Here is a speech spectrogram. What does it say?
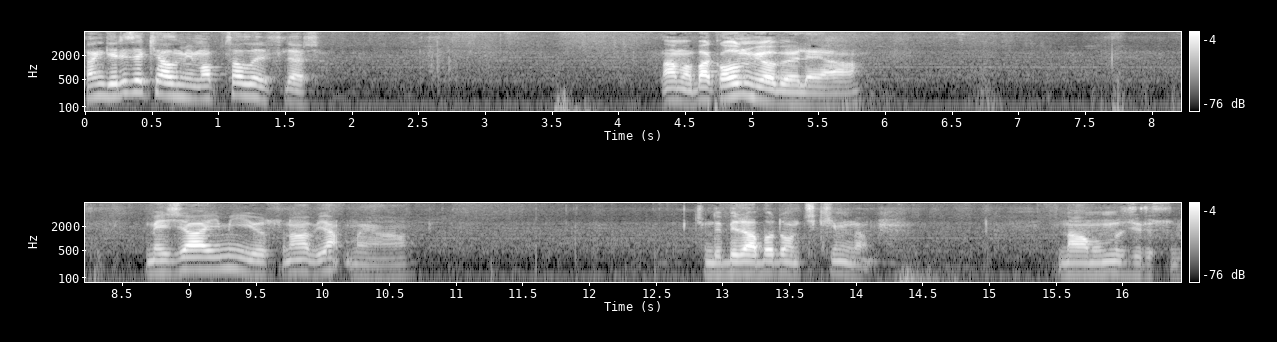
Ben geri zekalı mıyım aptal herifler. Ama bak olmuyor böyle ya. Mecai mi yiyorsun abi yapma ya. Şimdi bir abadon çıkayım da. Namımız yürüsün.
